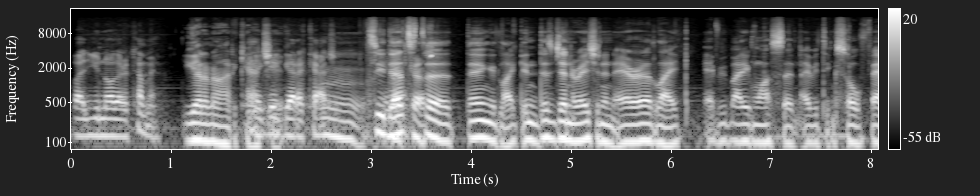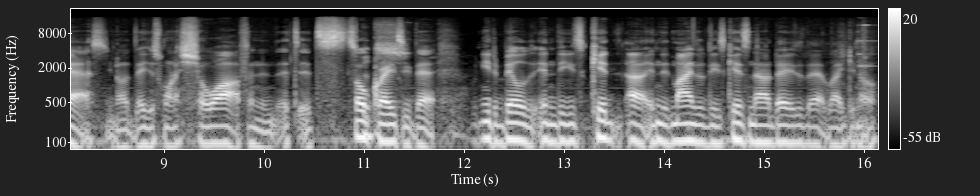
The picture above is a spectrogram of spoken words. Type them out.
but you know they're coming. you gotta know how to Like, catch you it. gotta catch it. Mm. See, You that's the thing. Like in this generation and era, like everybody wants to, everything so fast. You know, they just want to show off, and it's it's so It's- crazy that we need to build in these kids, uh, in the minds of these kids nowadays that like you know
